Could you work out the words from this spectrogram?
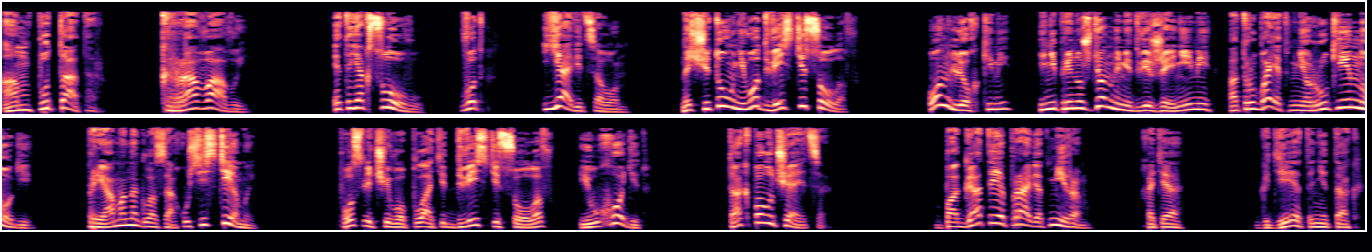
Ампутатор. Кровавый. Это я к слову. Вот явится он. На счету у него 200 солов. Он легкими, и непринужденными движениями отрубает мне руки и ноги, прямо на глазах у системы, после чего платит 200 солов и уходит. Так получается. Богатые правят миром, хотя где это не так?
